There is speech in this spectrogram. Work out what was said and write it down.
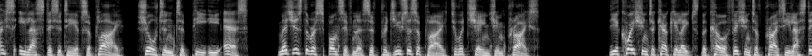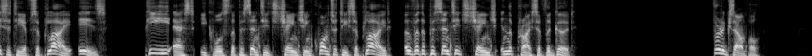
Price elasticity of supply, shortened to PES, measures the responsiveness of producer supply to a change in price. The equation to calculate the coefficient of price elasticity of supply is PES equals the percentage change in quantity supplied over the percentage change in the price of the good. For example,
